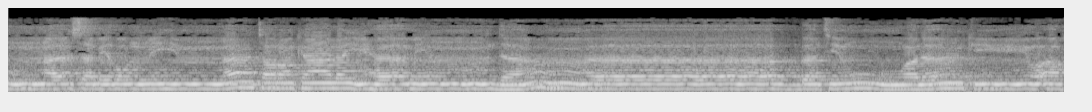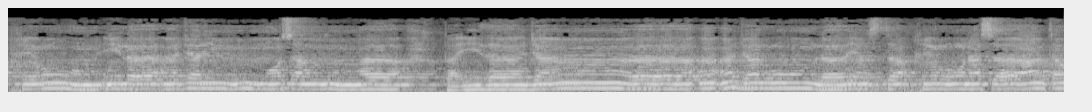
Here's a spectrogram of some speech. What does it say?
الناس بظلمهم ما ترك عليها من دابة ولكن يؤخرهم إلى أجل مسمى. فإذا جاء أجلهم لا يستأخرون ساعة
